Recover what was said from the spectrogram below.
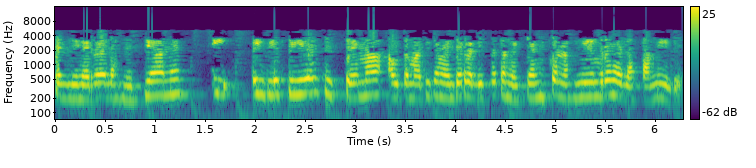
el dinero de las misiones y inclusive el sistema automáticamente realiza conexiones con los miembros de la familia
